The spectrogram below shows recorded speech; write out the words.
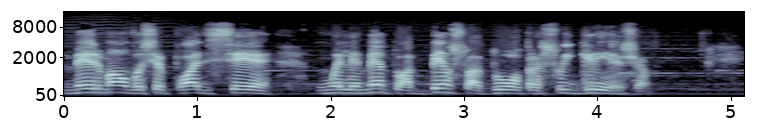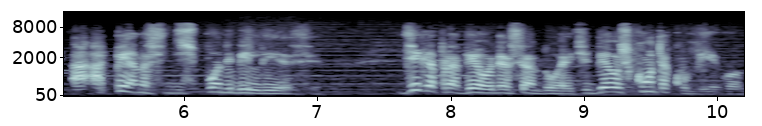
Meu irmão, você pode ser um elemento abençoador para a sua igreja. apenas se disponibilize. Diga para Deus nessa noite: Deus, conta comigo.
